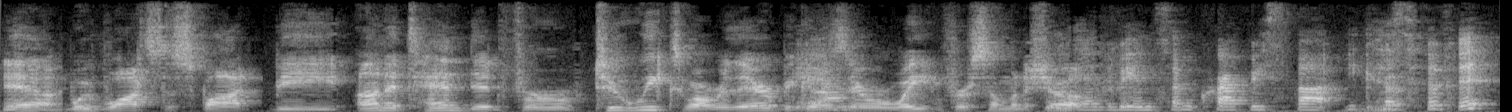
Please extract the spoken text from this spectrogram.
Yeah, we've watched the spot be unattended for two weeks while we're there because Yeah. they were waiting for someone to show up. They had to be in some crappy spot because of it.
